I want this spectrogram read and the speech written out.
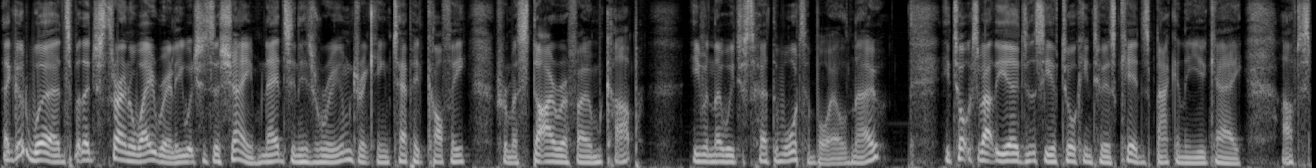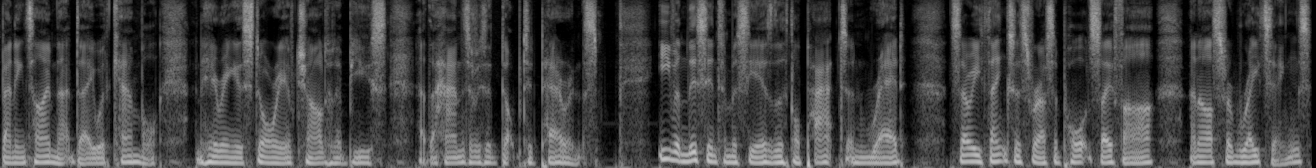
They're good words, but they're just thrown away, really, which is a shame. Ned's in his room drinking tepid coffee from a styrofoam cup even though we just heard the water boil, no? He talks about the urgency of talking to his kids back in the UK after spending time that day with Campbell and hearing his story of childhood abuse at the hands of his adopted parents. Even this intimacy is a little pat and red, so he thanks us for our support so far and asks for ratings.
